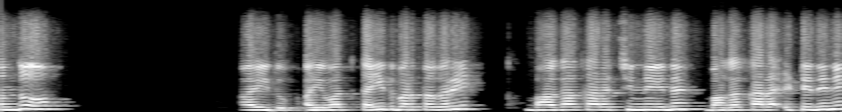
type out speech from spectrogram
ಒಂದು, ಐದು. ಐವತ್ತೈದು ಬರ್ತದರಿ ಭಾಗಾಕಾರ ಚಿಹ್ನೆ ಇದೆ. ಭಾಗಾಕಾರ ಇಟ್ಟಿದೀನಿ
